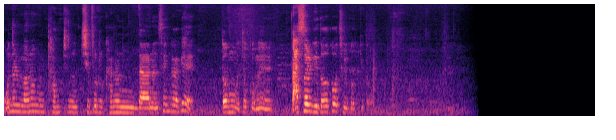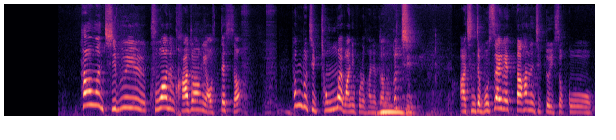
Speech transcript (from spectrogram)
오늘만 하면 다음 주는 집으로 가는다는 생각에 너무 조금 예, 낯설기도 하고 즐겁기도 하고 형은 집을 구하는 과정이 어땠어? 형도 집 정말 많이 보러 다녔잖아. 그치? 아, 진짜 못 살겠다 하는 집도 있었고,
